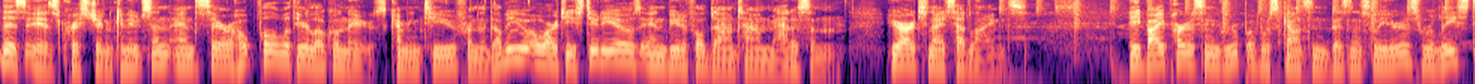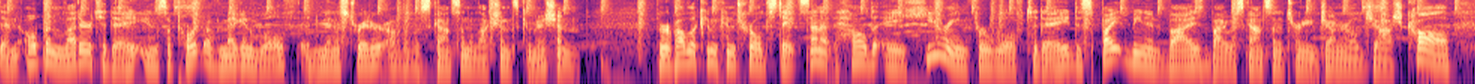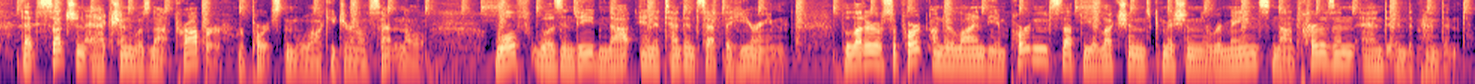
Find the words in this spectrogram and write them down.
This is Christian Knutson and Sarah Hopeful with your local news, coming to you from the WORT studios in beautiful downtown Madison. Here are tonight's headlines. A bipartisan group of Wisconsin business leaders released an open letter today in support of Meagan Wolfe, administrator of the Wisconsin Elections Commission. The Republican controlled state Senate held a hearing for Wolf today, despite being advised by Wisconsin Attorney General Josh Kaul that such an action was not proper, reports the Milwaukee Journal Sentinel. Wolfe was indeed not in attendance at the hearing. The letter of support underlined the importance that the Elections Commission remains nonpartisan and independent.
